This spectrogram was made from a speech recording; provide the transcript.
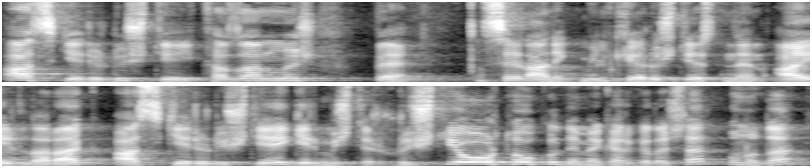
askeri rüştiyeyi kazanmış ve Selanik Mülkiye Rüştiyesi'nden ayrılarak askeri rüştiyeye girmiştir. Rüştiye ortaokul demek arkadaşlar. Bunu da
